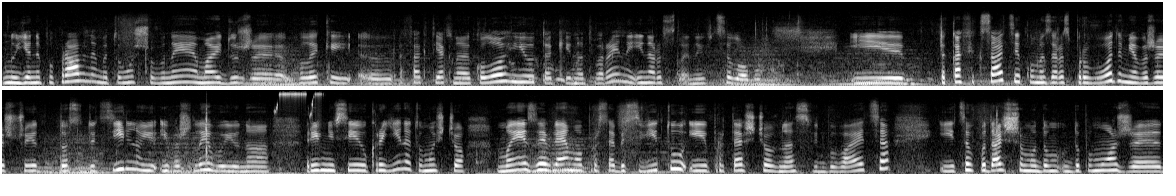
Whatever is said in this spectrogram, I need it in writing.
ну, є непоправними, тому що вони мають дуже великий ефект як на екологію, так і на тварини, і на рослини і в цілому. І така фіксація, яку ми зараз проводимо, я вважаю, що є досить доцільною і важливою на рівні всієї України, тому що ми заявляємо про себе світу і про те, що в нас відбувається. І це в подальшому допоможе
